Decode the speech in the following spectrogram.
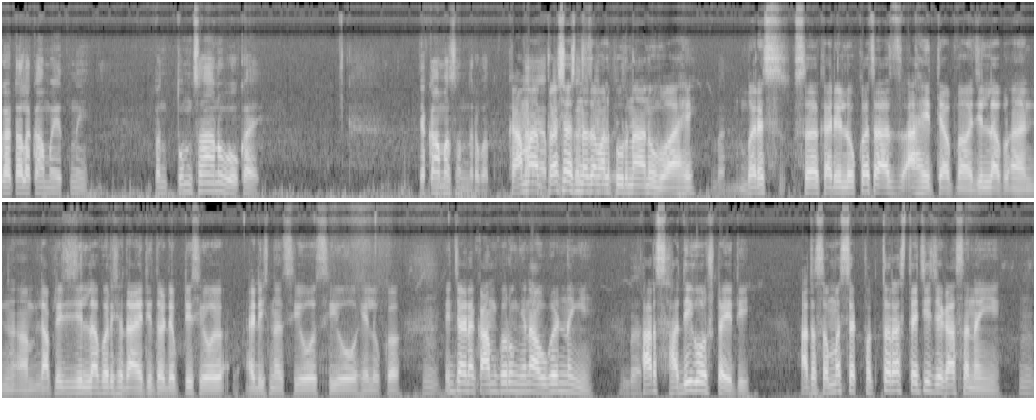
गटाला कामं येत नाही. पण तुमचा अनुभव काय? या कामासंदर्भात. कामा प्रशासनाचा मला पूर्ण अनुभव आहे. बरं. बरेच सहकारी लोकच आज आहेत त्या जिल्हा आपली जी जिल्हा परिषद आहे तिथं deputy CO additional CO CO हे लोक. त्यांच्याकडे काम करून घेणं अवघड नाही. फार साधी गोष्ट आहे ती. आता समस्या फक्त रस्त्याचीच आहे का असं नाही आहे.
